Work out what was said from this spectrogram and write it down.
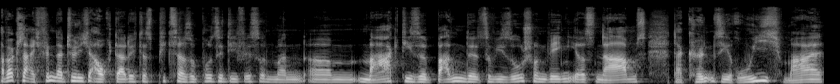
aber klar, ich finde natürlich auch, dadurch, dass Pizza so positiv ist und man ähm, mag diese Bande sowieso schon wegen ihres Namens, da könnten sie ruhig mal,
